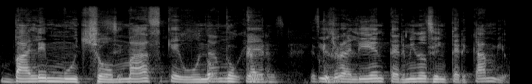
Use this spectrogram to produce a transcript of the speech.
vale mucho más que una mujer israelí en términos de intercambio.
